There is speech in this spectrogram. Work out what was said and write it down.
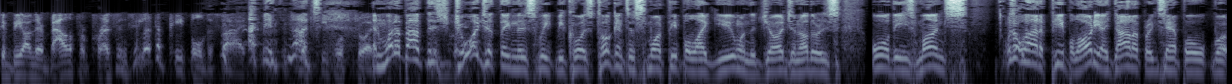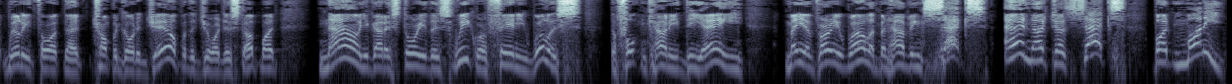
could be on their ballot for presidency. Let the people decide. I mean, it's nuts. people's choice. And what about this Georgia thing this week? Because talking to smart people like you and the judge and others all these months, there's a lot of people. Audie Aidala, for example, really thought that Trump would go to jail for the Georgia stuff, but now you got a story this week where Fani Willis, the Fulton County DA, may have very well have been having sex and not just sex, but money.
